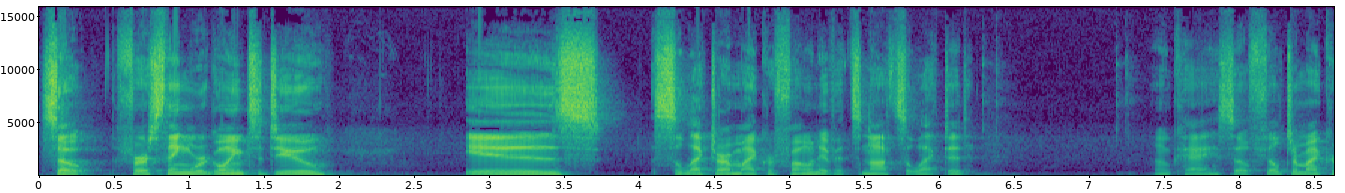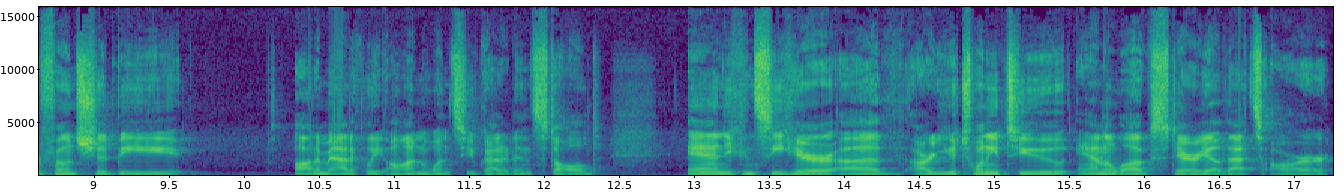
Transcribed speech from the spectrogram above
So, first thing we're going to do is select our microphone if it's not selected. Okay, so filter microphone should be automatically on once you've got it installed. And you can see here uh, our U22 analog stereo, that's our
